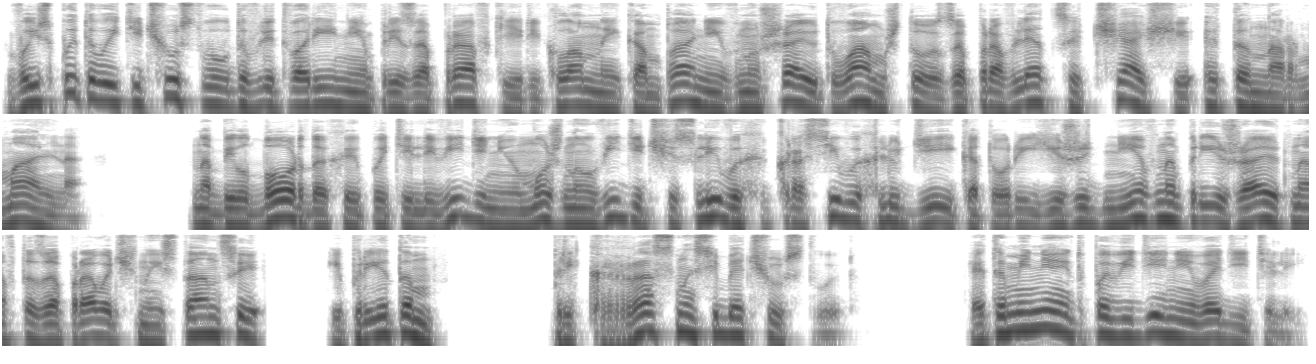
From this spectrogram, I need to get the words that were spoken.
Вы испытываете чувство удовлетворения при заправке, и рекламные кампании внушают вам, что заправляться чаще — это нормально, на билбордах и по телевидению можно увидеть счастливых и красивых людей, которые ежедневно приезжают на автозаправочные станции и при этом прекрасно себя чувствуют. Это меняет поведение водителей.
